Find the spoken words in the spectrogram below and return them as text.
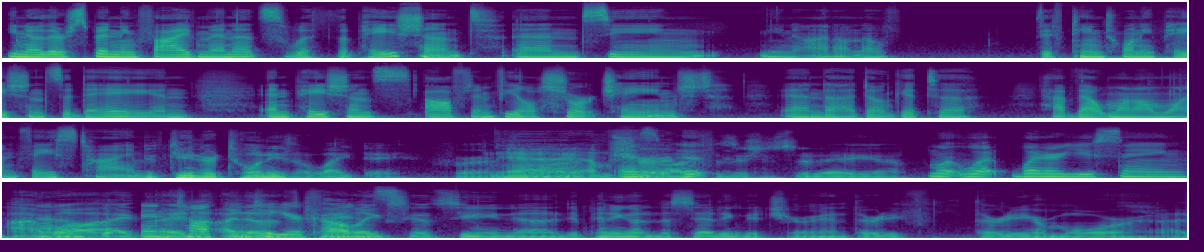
you know, they're spending five minutes with the patient and seeing, you know, I don't know, 15, 20 patients a day, and and patients often feel shortchanged and uh, don't get to have that one-on-one FaceTime. 15 or 20 is a light day for, for Yeah, a lot yeah, I'm sure. a lot of Is- physicians today. Yeah. What what what are you seeing? I, um, well, I, in I, kn- talking I know to your colleagues friends? have seen, uh, depending on the setting that you're in, 30, 30 or more, uh,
